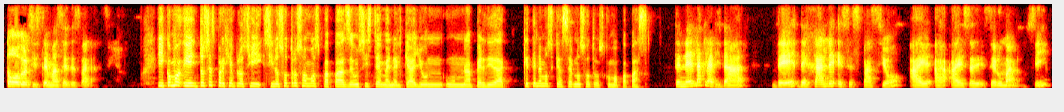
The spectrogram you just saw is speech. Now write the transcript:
todo el sistema se desbalancea. Y como, entonces, por ejemplo, si, si nosotros somos papás de un sistema en el que hay una pérdida, ¿qué tenemos que hacer nosotros como papás? Tener la claridad de dejarle ese espacio a, a ese ser humano, ¿sí?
